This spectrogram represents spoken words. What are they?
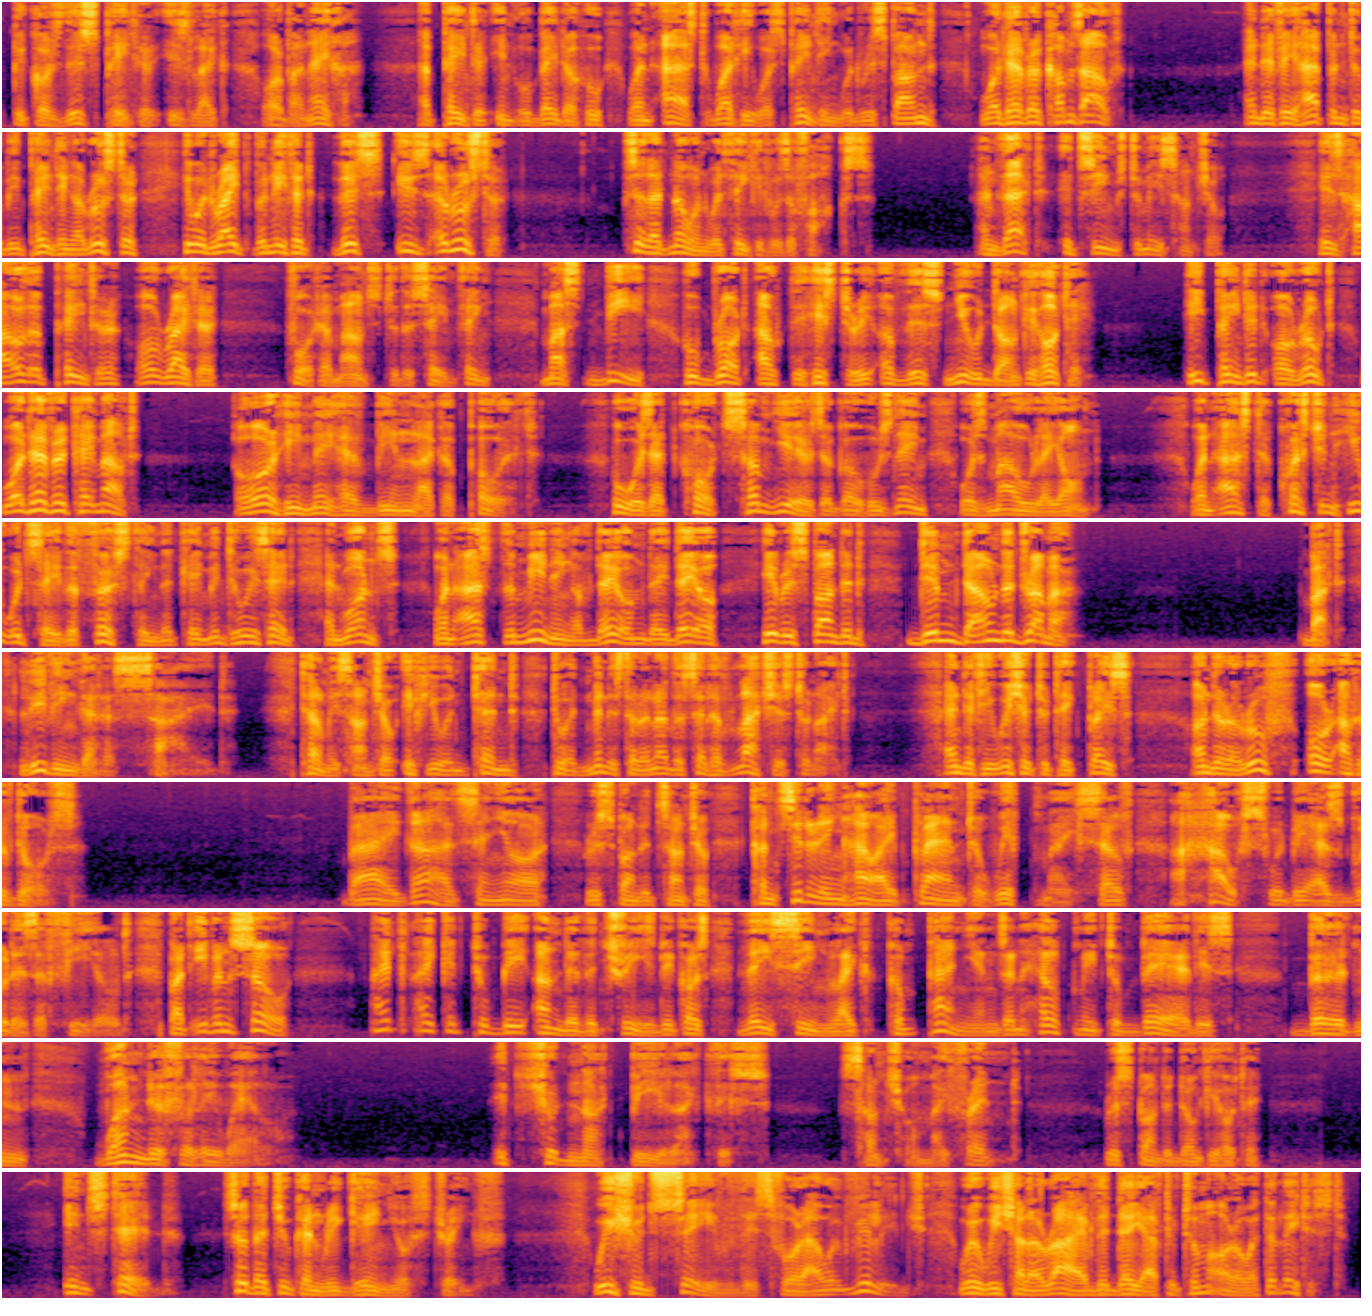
because this painter is like Orbaneja, a painter in Ubeda who, when asked what he was painting, would respond, whatever comes out. And if he happened to be painting a rooster, he would write beneath it, this is a rooster, so that no one would think it was a fox. And that, it seems to me, Sancho, is how the painter or writer, for it amounts to the same thing, must be who brought out the history of this new Don Quixote. He painted or wrote whatever came out. Or he may have been like a poet, who was at court some years ago, whose name was Mauleon. When asked a question, he would say the first thing that came into his head, and once, when asked the meaning of Deum de Deo, he responded, Dim down the drummer. But, leaving that aside, tell me, Sancho, if you intend to administer another set of lashes tonight, and if you wish it to take place under a roof or out of doors. By God, senor, responded Sancho, considering how I plan to whip myself, a house would be as good as a field. But even so, I'd like it to be under the trees, because they seem like companions and help me to bear this burden wonderfully well. It should not be like this, Sancho, my friend, responded Don Quixote. Instead, so that you can regain your strength, we should save this for our village, where we shall arrive the day after tomorrow at the latest.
